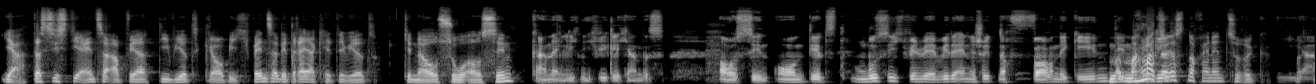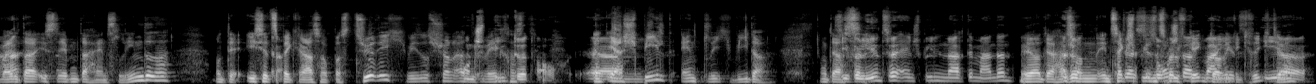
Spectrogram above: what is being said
ja, das ist die Einserabwehr, die wird, glaube ich, wenn es eine Dreierkette wird, genau so aussehen. Kann eigentlich nicht wirklich anders aussehen. Und jetzt muss ich, wenn wir wieder einen Schritt nach vorne gehen, Machen wir zuerst noch einen zurück. Ja. Weil da ist eben der Heinz Linder und der ist jetzt Ja. bei Grasshoppers Zürich, wie du es schon und erwähnt spielt hast. dort auch. und er Ähm, spielt endlich wieder. Und er Sie verlieren zwar ein Spiel nach dem anderen. ja, der hat Also, schon in sechs Spielen zwölf Gegentore gekriegt, ja. eher,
